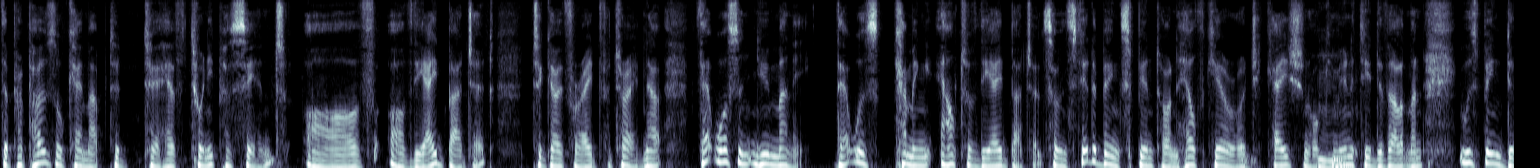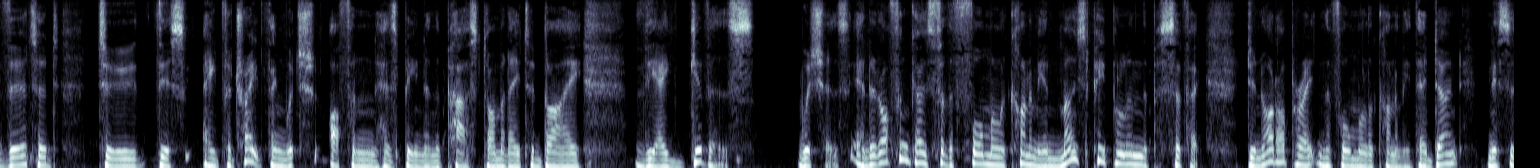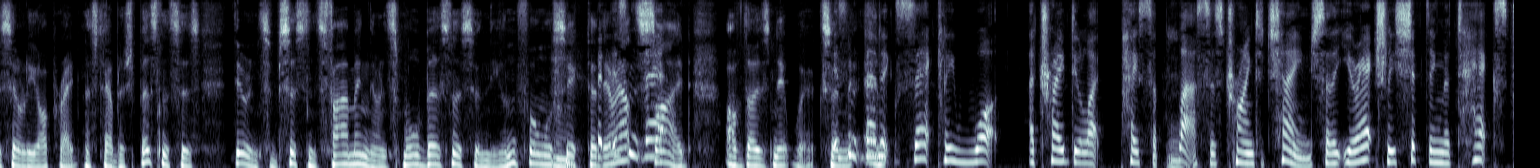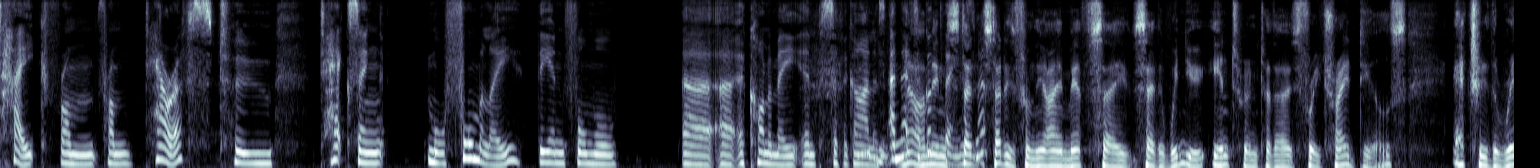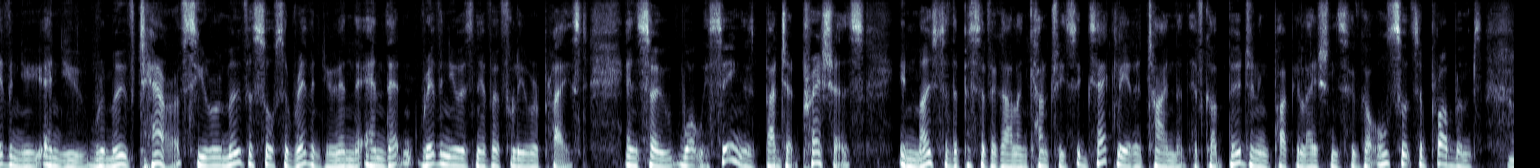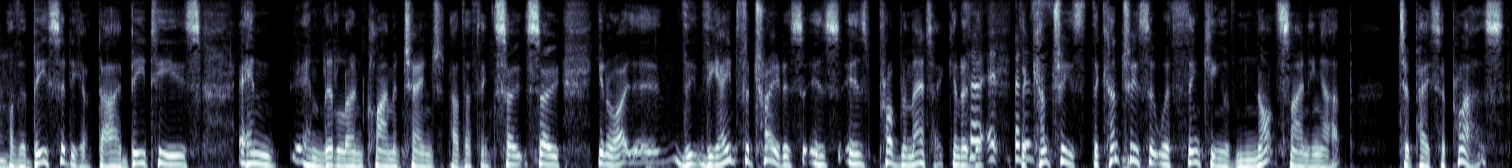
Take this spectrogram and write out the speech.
the proposal came up to, to have 20% of, of the aid budget to go for aid for trade. Now, that wasn't new money. That was coming out of the aid budget. So instead of being spent on healthcare or education or mm. community development, it was being diverted to this aid for trade thing, which often has been in the past dominated by the aid givers wishes, and it often goes for the formal economy. And most people in the Pacific do not operate in the formal economy. They don't necessarily operate in established businesses. They're in subsistence farming, they're in small business, in the informal mm. sector. But they're outside that, of those networks. Isn't and, that and exactly what a trade deal like PACER mm. Plus mm. is trying to change, so that you're actually shifting the tax take from from tariffs to taxing more formally the informal uh, uh, economy in Pacific Islands, and that's no, a good I mean, thing. studies from the IMF say say that when you enter into those free trade deals, actually the revenue and you remove tariffs, you remove a source of revenue and, and that revenue is never fully replaced. And so what we're seeing is budget pressures in most of the Pacific Island countries exactly at a time that they've got burgeoning populations who've got all sorts of problems mm. of obesity, of diabetes, and, and let alone climate change and other things. So, so, you know, the, the aid for trade is, is, is problematic. You know, so the, it, the countries, the countries that were thinking of not signing up to PACER Plus,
